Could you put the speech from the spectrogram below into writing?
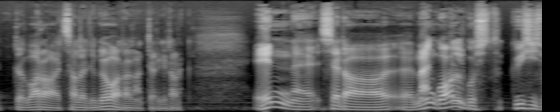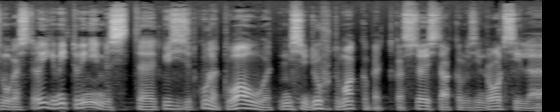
et vara, et sa oled ju kõva tagantjärgi tark. enne seda äh, mängu algust küsis mu käest õige mitu inimest, küsis, et kuule, et vau, et mis nüüd juhtuma hakkab, et kas tõesti hakkame siin Rootsile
